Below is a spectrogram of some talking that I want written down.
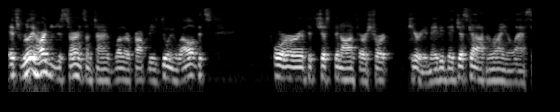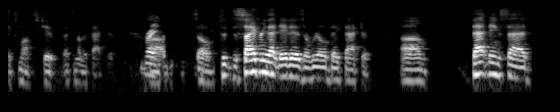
it's really hard to discern sometimes whether a property is doing well if it's or if it's just been on for a short period. Maybe they just got up and running the last six months too. That's another factor. Right. Um, so deciphering that data is a real big factor. Um, that being said,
